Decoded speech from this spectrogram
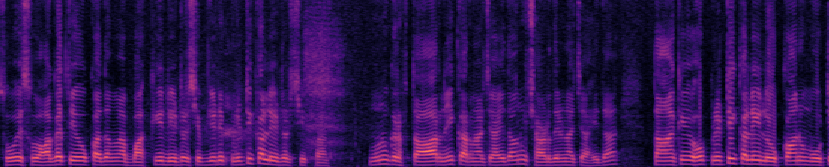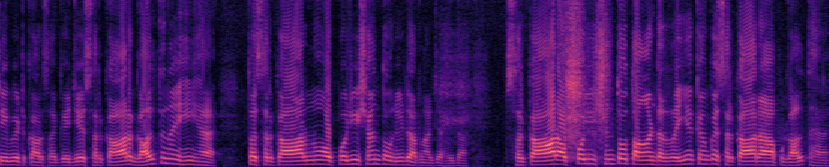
ਸੋ ਇਹ ਸਵਾਗਤ ਇਹ ਉਹ ਕਦਮ ਹੈ ਬਾਕੀ ਲੀਡਰਸ਼ਿਪ ਜਿਹੜੀ ਪੋਲੀਟੀਕਲ ਲੀਡਰਸ਼ਿਪ ਆ, ਉਹਨੂੰ ਗ੍ਰਿਫਤਾਰ ਨਹੀਂ ਕਰਨਾ ਚਾਹੀਦਾ, ਉਹਨੂੰ ਛੱਡ ਦੇਣਾ ਚਾਹੀਦਾ ਤਾਂ ਕਿ ਉਹ ਪੋਲੀਟੀਕਲੀ ਲੋਕਾਂ ਨੂੰ ਮੋਟੀਵੇਟ ਕਰ ਸਕੇ। ਜੇ ਸਰਕਾਰ ਗਲਤ ਨਹੀਂ ਹੈ, ਤਾਂ ਸਰਕਾਰ ਨੂੰ ਆਪੋਜੀਸ਼ਨ ਤੋਂ ਨਹੀਂ ਡਰਨਾ ਚਾਹੀਦਾ। ਸਰਕਾਰ ਆਪੋਜੀਸ਼ਨ ਤੋਂ ਤਾਂ ਡਰ ਰਹੀ ਹੈ ਕਿਉਂਕਿ ਸਰਕਾਰ ਆਪ ਗਲਤ ਹੈ।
